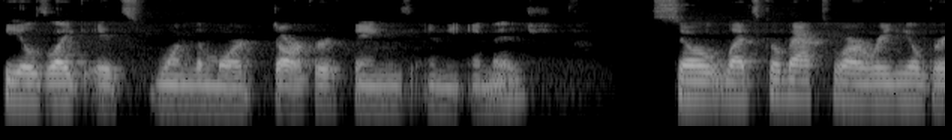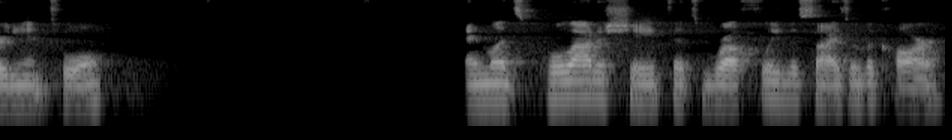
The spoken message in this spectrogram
feels like it's one of the more darker things in the image. So let's go back to our radial gradient tool. And let's pull out a shape that's roughly the size of the car.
